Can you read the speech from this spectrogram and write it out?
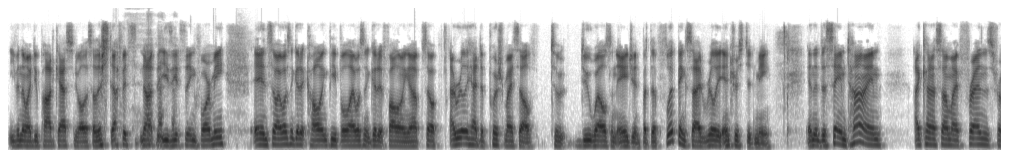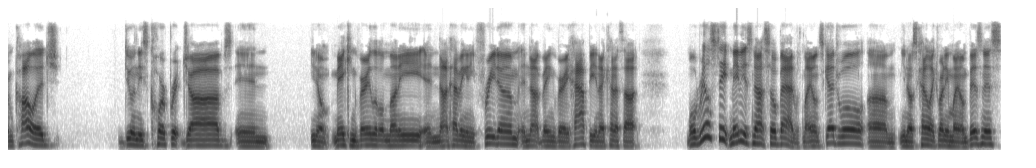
even though I do podcasts and do all this other stuff. It's not the easiest thing for me. And so I wasn't good at calling people. I wasn't good at following up. So I really had to push myself to do well as an agent. But the flipping side really interested me. And at the same time, I kind of saw my friends from college doing these corporate jobs and you know making very little money and not having any freedom and not being very happy and i kind of thought well, real estate maybe it's not so bad with my own schedule. Um, you know, it's kind of like running my own business.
